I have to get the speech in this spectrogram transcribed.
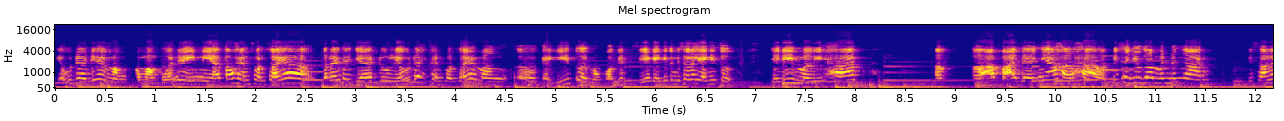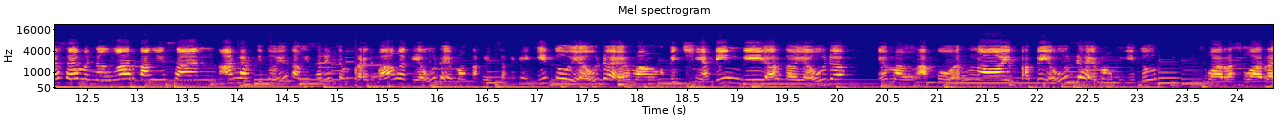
Ya udah dia emang kemampuannya ini. Atau handphone saya ternyata jadul. Ya udah handphone saya emang uh, kayak gitu emang potensinya kayak gitu misalnya kayak gitu. Jadi melihat uh, uh, apa adanya hal-hal. Bisa juga mendengar. Misalnya saya mendengar tangisan anak gitu ya tangisannya cempreng banget. Ya udah emang tangisannya kayak gitu. Ya udah emang pitchnya tinggi atau ya udah emang aku annoyed tapi ya udah emang begitu. Suara-suara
